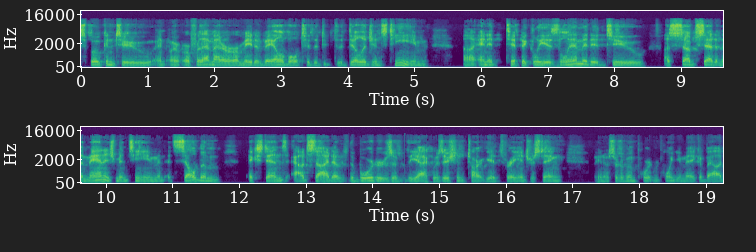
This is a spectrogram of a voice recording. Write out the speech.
spoken to and or, or for that matter are made available to the, to the diligence team uh, and it typically is limited to a subset of the management team, and it seldom extends outside of the borders of the acquisition target. It's very interesting, you know, sort of important point you make about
